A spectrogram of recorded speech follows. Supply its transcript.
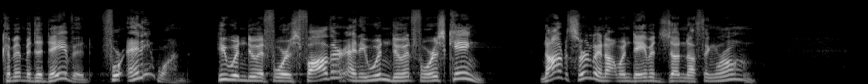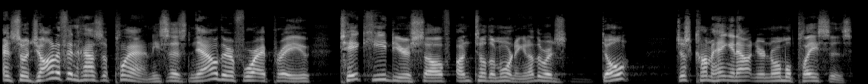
commitment to David for anyone. He wouldn't do it for his father and he wouldn't do it for his king. Not, certainly not when David's done nothing wrong. And so Jonathan has a plan. He says, Now therefore I pray you, take heed to yourself until the morning. In other words, don't just come hanging out in your normal places.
